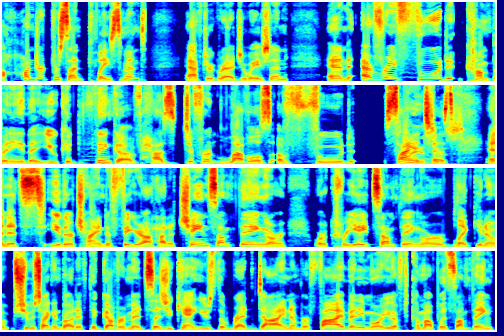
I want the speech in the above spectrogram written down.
100% placement after graduation. And every food company that you could think of has different levels of food scientists. Scientists. And it's either trying to figure out how to change something or or create something or like, you know, she was talking about if the government says you can't use the red dye number five anymore, you have to come up with something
